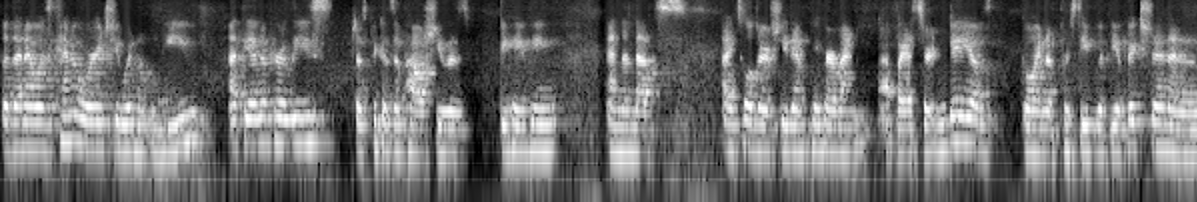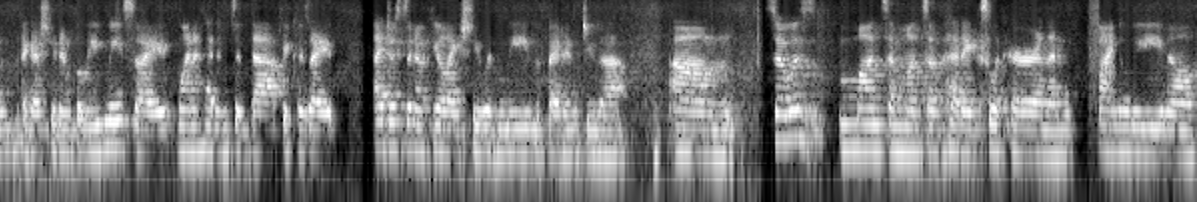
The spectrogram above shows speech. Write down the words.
But then I was kind of worried she wouldn't leave at the end of her lease just because of how she was behaving. And then that's, I told her if she didn't pay her rent by a certain day, I was going to proceed with the eviction. And I guess she didn't believe me. So I went ahead and did that because I, I just didn't feel like she would leave if I didn't do that. Um, so it was months and months of headaches with her. And then finally, you know,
